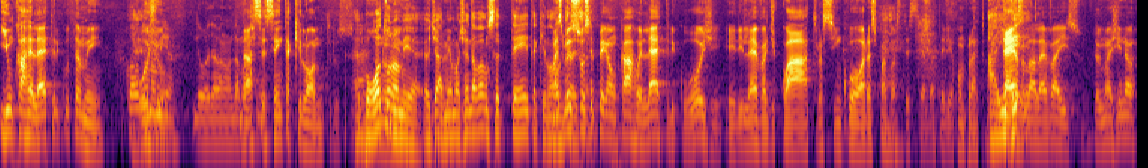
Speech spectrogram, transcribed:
E um carro elétrico também. Qual a autonomia do, da, da Dá 60 quilômetros. É, boa autonomia. Eu, a minha motinha dava uns 70 quilômetros. Mas mesmo se você pegar um carro elétrico hoje, ele leva de 4 a 5 horas para abastecer a bateria completa. O Tesla vem... leva isso. Então imagina...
